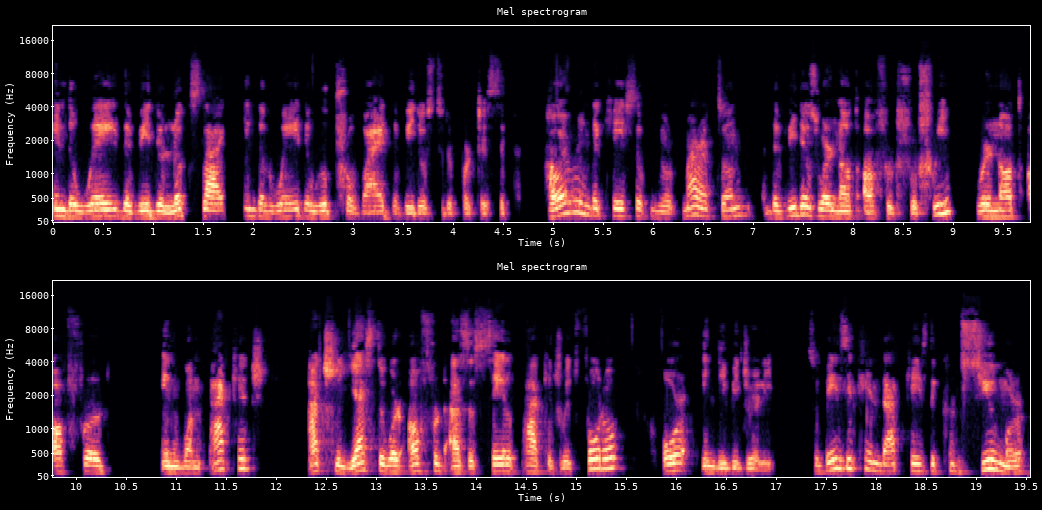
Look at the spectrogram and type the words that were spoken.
in the way the video looks like, in the way they will provide the videos to the participant. However, in the case of New York Marathon, the videos were not offered for free, were not offered in one package. Actually, yes, they were offered as a sale package with photo or individually. So basically, in that case, the consumer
